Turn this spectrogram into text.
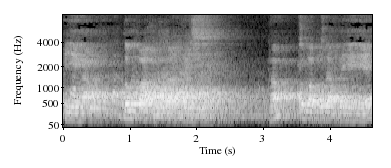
အရင်ကသုဘဘုရားပဲရှိတယ်နော်သုဘဘုရားဘယင်ရဲ့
